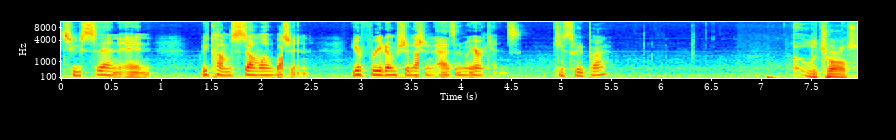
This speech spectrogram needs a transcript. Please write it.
to sin and become stumbling blocks. Your freedom should not as Americans. Thank you, sweet pie. Uh, Charles,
